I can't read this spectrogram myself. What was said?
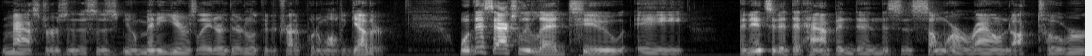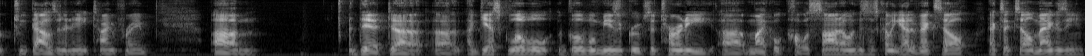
masters, and this is you know many years later. They're looking to try to put them all together. Well, this actually led to a an incident that happened, and this is somewhere around October 2008 timeframe. Um, that uh, uh, I guess Global Global Music Group's attorney uh, Michael Colasano, and this is coming out of XL XXL magazine,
